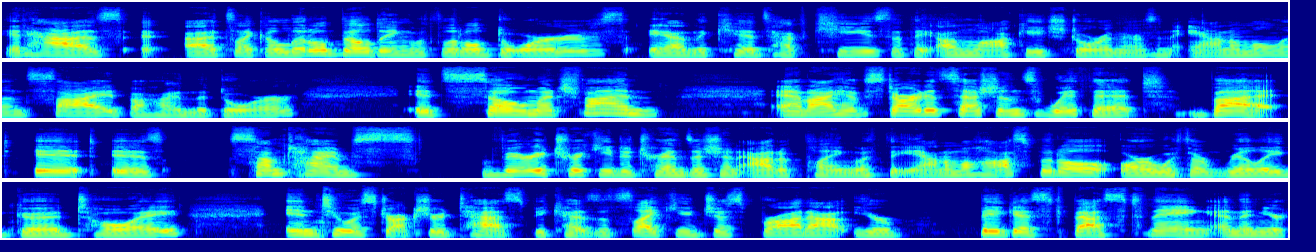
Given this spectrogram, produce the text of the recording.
It has, uh, it's like a little building with little doors, and the kids have keys that they unlock each door, and there's an animal inside behind the door. It's so much fun and I have started sessions with it, but it is sometimes very tricky to transition out of playing with the animal hospital or with a really good toy into a structured test because it's like you just brought out your biggest best thing and then you're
